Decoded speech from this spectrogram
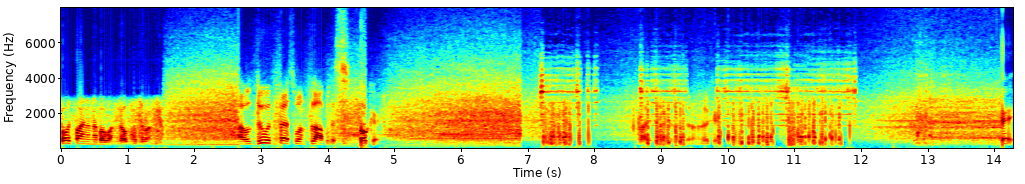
Force final number one, Golf Hotel Romeo. I will do it first one flapless. Okay. Right, okay. Okay.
